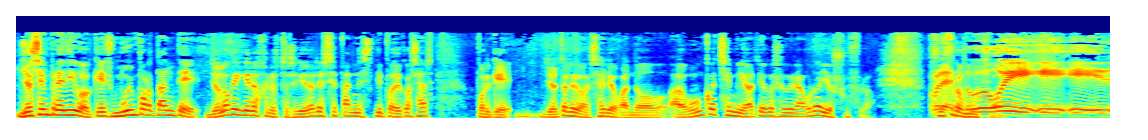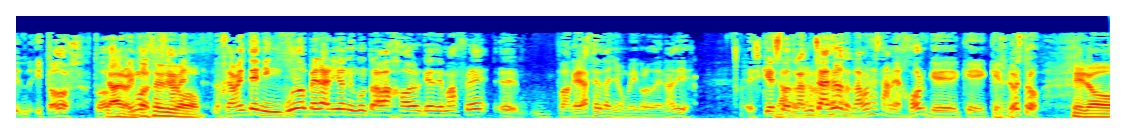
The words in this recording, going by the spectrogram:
Yo siempre digo que es muy importante. Yo lo que quiero es que nuestros seguidores sepan este tipo de cosas, porque yo te lo digo en serio, cuando algún coche mío ha tenido que subir una grúa, yo sufro. Hombre, sufro tú mucho. y, y- y- todos, todos Claro, sufrimos. entonces digo- lógicamente, lógicamente, ningún operario, ningún trabajador que es de Mafre eh, va a querer hacer daño a un vehículo de nadie. Es que esto Ya, muchas veces lo tratamos hasta mejor que, que- que el nuestro. Pero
